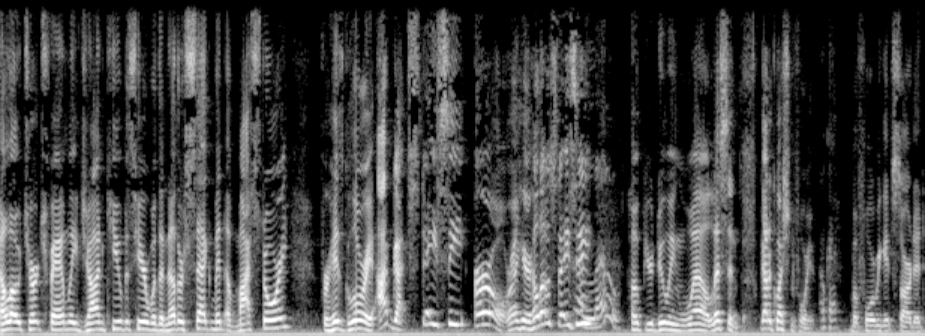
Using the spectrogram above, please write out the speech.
Hello, church family. John Cubis here with another segment of my story for his glory. I've got Stacy Earl right here. Hello, Stacy. Hello. Hope you're doing well. Listen, got a question for you. Okay. Before we get started,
